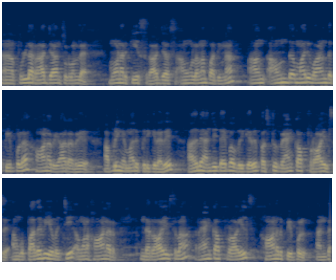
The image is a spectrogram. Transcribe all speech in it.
ஃபுல்லாக ராஜான்னு சொல்கிறோம்ல மோனர்கீஸ் ராஜாஸ் அவங்களெல்லாம் பார்த்தீங்கன்னா அந்த- அந்த மாதிரி வாழ்ந்த பீப்புளை ஹானர் யார் யார் அப்படிங்கிற மாதிரி பிரிக்கிறாரு. அதில் அஞ்சு டைப்பாக பிரிக்கிறாரு. ஃபஸ்ட்டு ரேங்க் ஆஃப் ராயல்ஸ் அவங்க பதவியை வச்சு அவங்கள ஹானர் இந்த ராயல்ஸ்லாம் rank of royals honour people அந்த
